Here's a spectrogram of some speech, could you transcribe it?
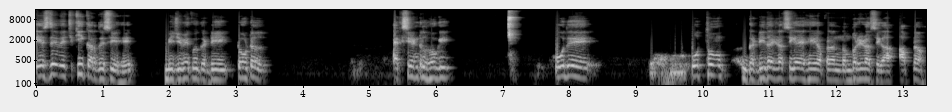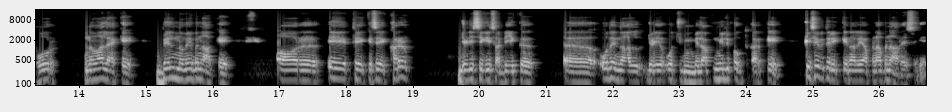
ਇਸ ਦੇ ਵਿੱਚ ਕੀ ਕਰਦੇ ਸੀ ਇਹ? ਵੀ ਜਿਵੇਂ ਕੋਈ ਗੱਡੀ ਟੋਟਲ ਐਕਸੀਡੈਂਟਲ ਹੋ ਗਈ, ਉਹਦੇ ਉਥੋਂ ਗੱਡੀ ਦਾ ਜਿਹੜਾ ਸੀਗਾ, ਇਹ ਆਪਣਾ ਨੰਬਰ ਜਿਹੜਾ ਸੀਗਾ, ਆਪਣਾ ਹੋਰ ਨਵਾਂ ਲੈ ਕੇ, ਬਿੱਲ ਨਵੇਂ ਬਣਾ ਕੇ, ਔਰ ਇਹ ਇੱਥੇ ਕਿਸੇ ਖਰੜ ਜਿਹੜੀ ਸੀਗੀ ਸਾਡੀ ਇੱਕ ਉਹਦੇ ਨਾਲ ਜਿਹੜੇ ਉਹ ਚ ਮਿਲਾ ਮਿਲੀ ਭੁਗਤ ਕਰਕੇ ਕਿਸੇ ਵੀ ਤਰੀਕੇ ਨਾਲ ਇਹ ਆਪਣਾ ਬਣਾ ਰਹੇ ਸੀਗੇ।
